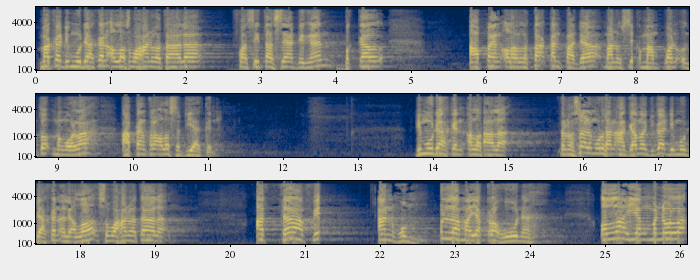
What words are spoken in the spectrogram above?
maka dimudahkan Allah Subhanahu wa taala fasilitasnya dengan bekal apa yang Allah letakkan pada manusia kemampuan untuk mengolah apa yang telah Allah sediakan. Dimudahkan Allah Ta'ala termasuk dalam urusan agama juga dimudahkan oleh Allah Subhanahu wa taala. At-tafi anhum ulama yakrahuna. Allah yang menolak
